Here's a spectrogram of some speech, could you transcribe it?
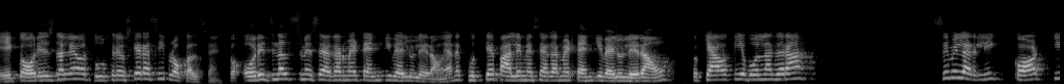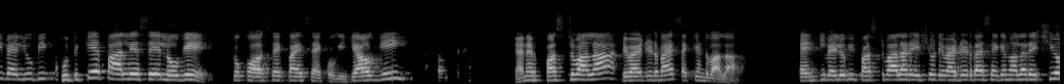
एक तो ओरिजिनल है और दूसरे उसके रेसिप्रोकल्स हैं। तो ओरिजिनल्स में से अगर मैं टेन की वैल्यू ले रहा हूँ, यानी खुद के पाले में से अगर मैं टेन की वैल्यू ले रहा हूँ तो क्या होती है बोलना जरा? सिमिलरली कॉट की वैल्यू भी खुद के पाले से लोगे तो कॉसेक बाय सेक होगी। क्या होगी? यानी फ़र्स्ट वाला डिवाइडेड बाय सेकंड वाला। टेन की वैल्यू भी फ़र्स्ट वाला रेशियो डिवाइडेड बाय सेकंड वाला रेशियो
